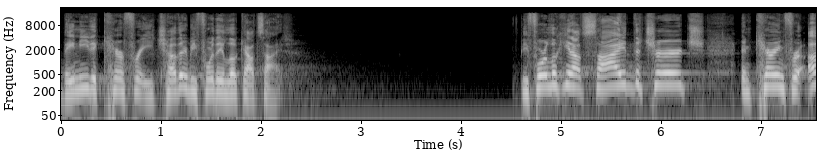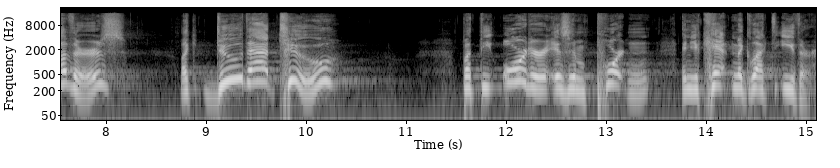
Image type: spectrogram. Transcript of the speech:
they need to care for each other before they look outside. Before looking outside the church and caring for others, like do that too, but the order is important and you can't neglect either.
